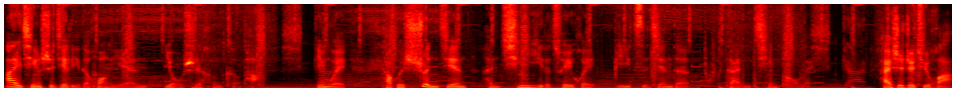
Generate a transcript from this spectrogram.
爱情世界里的谎言有时很可怕，因为它会瞬间很轻易的摧毁彼此间的感情堡垒。还是这句话，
